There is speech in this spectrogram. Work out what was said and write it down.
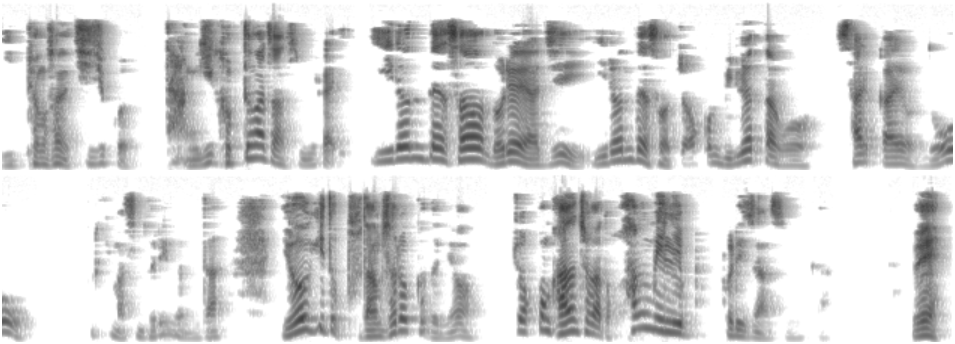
이평선의 지지권. 단기 급등하지 않습니까? 이런 데서 노려야지. 이런 데서 조금 밀렸다고 살까요? No. 그렇게 말씀드린 겁니다. 여기도 부담스럽거든요. 조금 가는 척하도 확 밀려버리지 않습니까? 왜?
